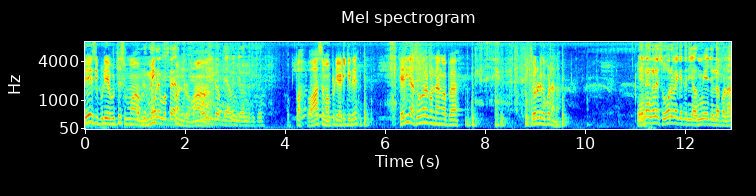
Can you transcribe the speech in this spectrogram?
தேசி புளியை விட்டு சும்மா மிக்ஸ் பண்ணுறோமா கோழி முட்டை. அப்படி அவிஞ்சு வந்திருக்கு. அப்பா வாசம் அப்படி அடிக்குது. சரியா சோறை கொண்டாங்க அப்போ. சோறு எடுக்க போட்டேண்ணா ஏன்னாங்களே சோறு வைக்க தெரியாது உண்மையை சொல்ல போனா.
